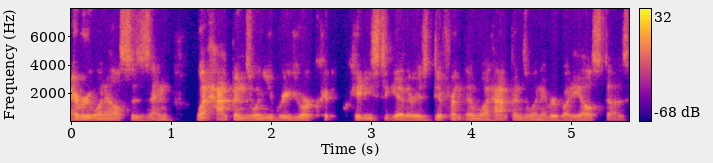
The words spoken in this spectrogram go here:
everyone else's, and what happens when you breed your kitties together is different than what happens when everybody else does.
